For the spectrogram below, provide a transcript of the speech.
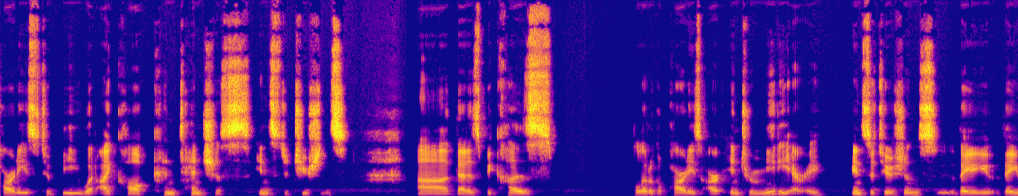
parties to be what I call contentious institutions. Uh, that is because political parties are intermediary institutions, they, they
